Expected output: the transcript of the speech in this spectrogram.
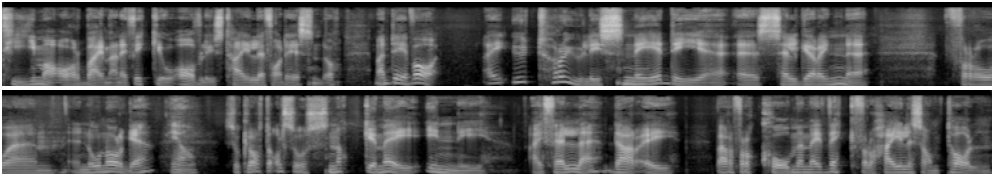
timer arbeid, men jeg fikk jo avlyst hele fadesen, da. Men det var ei utrolig snedig eh, selgerinne fra eh, Nord-Norge. Ja. som klarte altså å snakke meg inn i ei felle der jeg, bare for å komme meg vekk fra hele samtalen,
